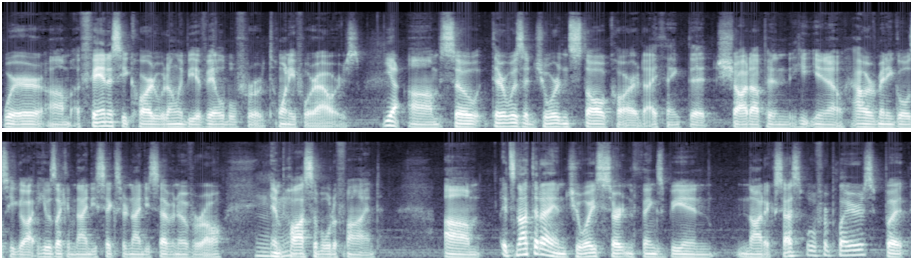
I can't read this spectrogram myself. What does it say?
where um, a fantasy card would only be available for 24 hours. Yeah. Um, so there was a Jordan Staal card, I think, that shot up and he, you know, however many goals he got, he was like a 96 or 97 overall. Impossible to find. Um, it's not that I enjoy certain things being not accessible for players, but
